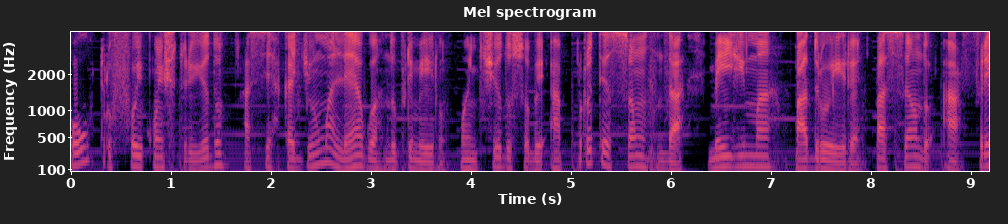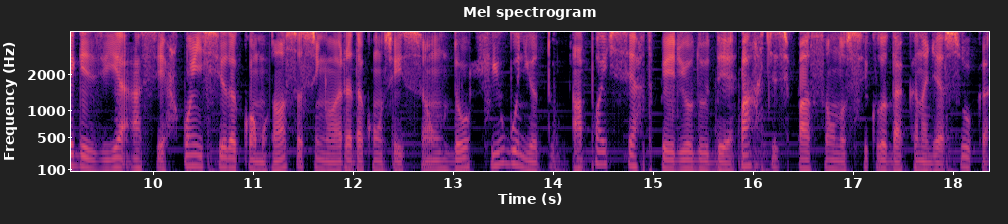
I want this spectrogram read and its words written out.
outro foi construído a cerca de uma légua do primeiro, mantido sob a proteção da mesma padroeira, passando a freguesia a ser conhecida como Nossa Senhora da Conceição do Rio Bonito. Após certo período de participação no ciclo da cana-de-açúcar,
